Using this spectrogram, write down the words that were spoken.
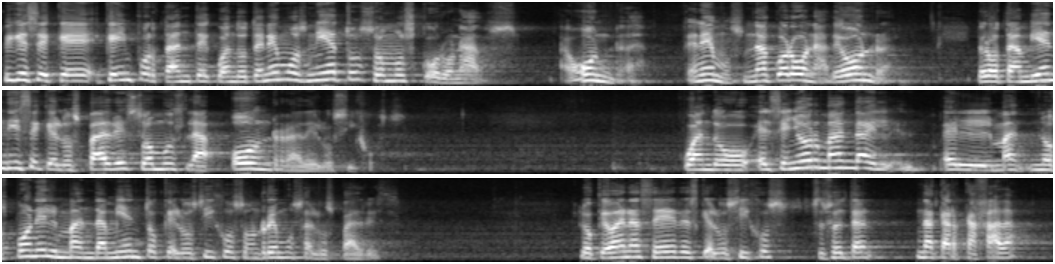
Fíjese qué, qué importante, cuando tenemos nietos somos coronados, la honra, tenemos una corona de honra, pero también dice que los padres somos la honra de los hijos. Cuando el Señor manda, nos pone el mandamiento que los hijos honremos a los padres, lo que van a hacer es que los hijos se sueltan una carcajada.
